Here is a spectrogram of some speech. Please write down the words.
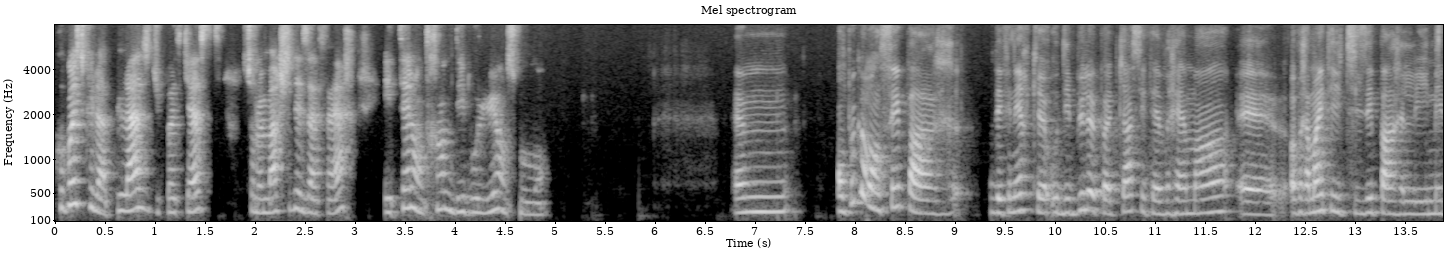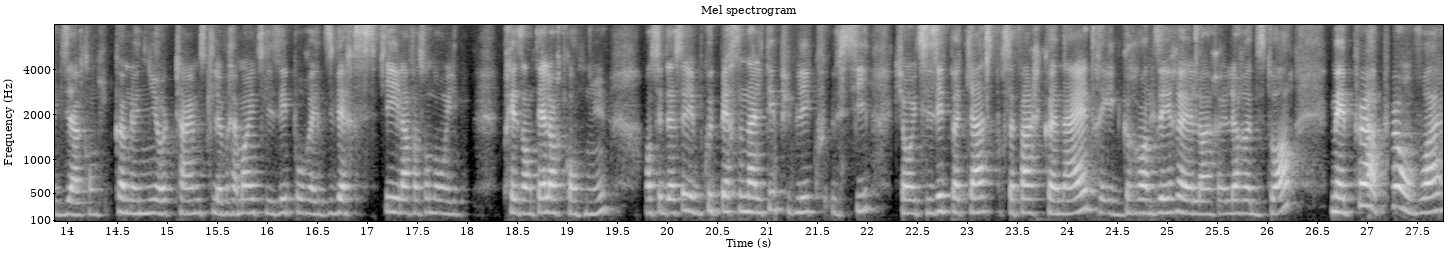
Comment est-ce que la place du podcast sur le marché des affaires est-elle en train d'évoluer en ce moment? Euh, on peut commencer par définir qu'au début, le podcast était vraiment, euh, a vraiment été utilisé par les médias, comme, le New York Times, qui l'a vraiment utilisé pour euh, diversifier la façon dont ils présentaient leur contenu. Ensuite de ça, il y a beaucoup de personnalités publiques aussi qui ont utilisé le podcast pour se faire connaître et grandir euh, leur, leur auditoire. Mais peu à peu, on voit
